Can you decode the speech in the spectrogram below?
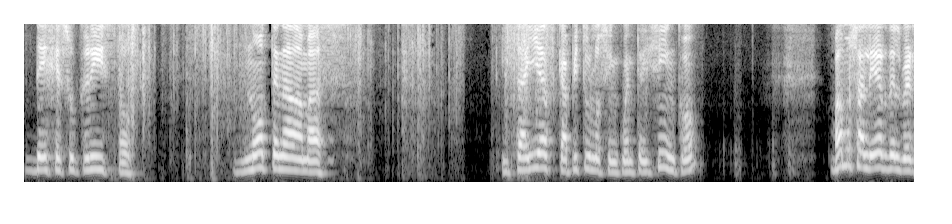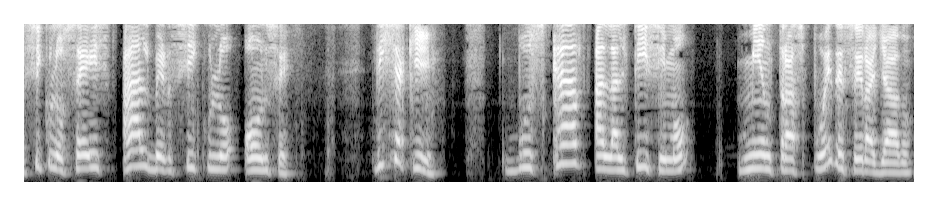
de Jesucristo. Note nada más. Isaías capítulo 55. Vamos a leer del versículo 6 al versículo 11. Dice aquí, buscad al Altísimo mientras puede ser hallado.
